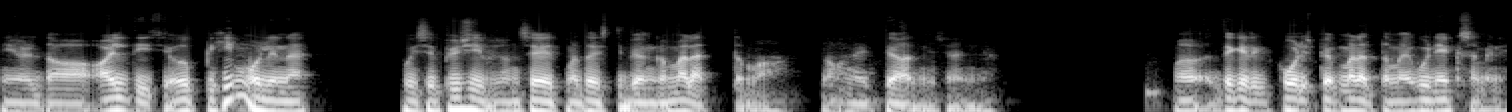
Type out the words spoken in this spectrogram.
nii-öelda aldis ja õpihimuline või see püsivus on see, et ma tõesti pean ka mäletama noh, neid teadmisi on ju. Ma tegelikult koolis peab mäletama ju kuni eksamini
